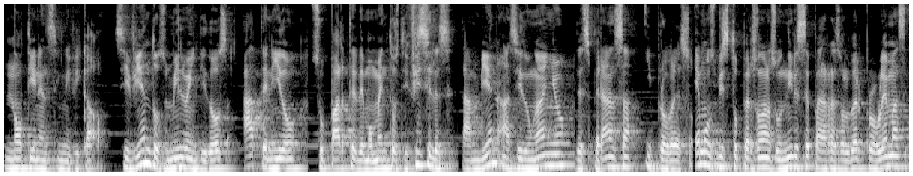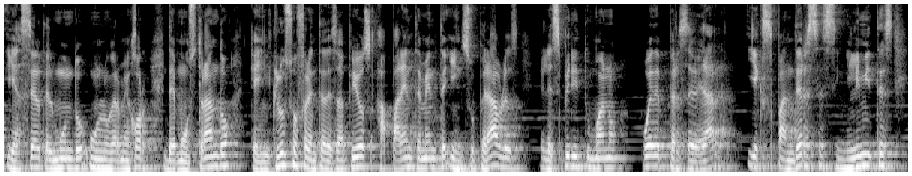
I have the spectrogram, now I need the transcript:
no tienen significado. Si bien 2022 ha tenido su parte de momentos difíciles, también ha sido un año de esperanza y progreso. Hemos visto personas unirse para resolver problemas y hacer del mundo un lugar mejor, demostrando que incluso frente a desafíos aparentemente insuperables, el espíritu humano puede perseverar y expandirse sin límites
